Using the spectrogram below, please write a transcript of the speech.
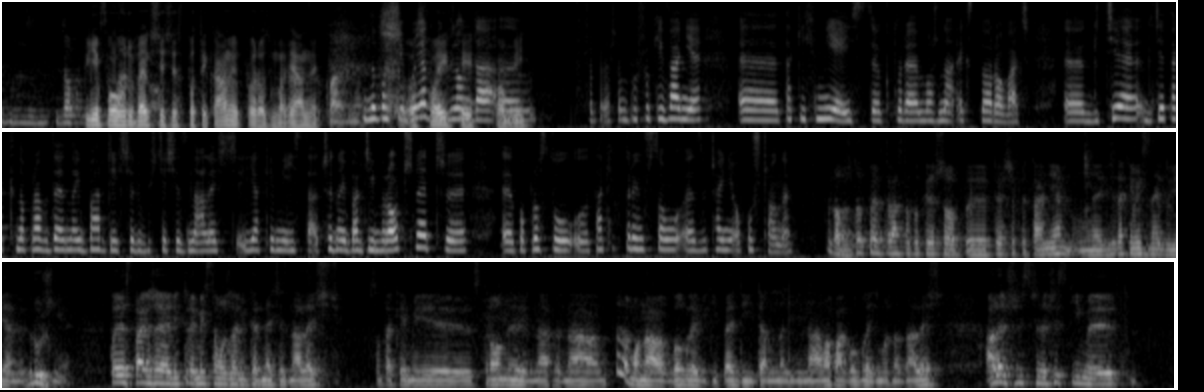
zaufanymi Nie po osobami. urbexie się spotykamy, porozmawiamy. Tak, dokładnie. No właśnie, bo o jak swoich wygląda hobby. E, przepraszam, poszukiwanie e, takich miejsc, które można eksplorować? E, gdzie, gdzie tak naprawdę najbardziej chcielibyście się znaleźć? Jakie miejsca? Czy najbardziej mroczne, czy e, po prostu e, takie, które już są e, zwyczajnie opuszczone? No dobrze, to odpowiem teraz na to pierwsze, y, pierwsze pytanie. Y, Gdzie takie miejsca znajdujemy? Różnie. To jest tak, że niektóre miejsca można w internecie znaleźć. Są takie strony na, na, wiadomo, na Google, Wikipedii, tam na, na mapach Google, gdzie można znaleźć. Ale przede wszystkim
